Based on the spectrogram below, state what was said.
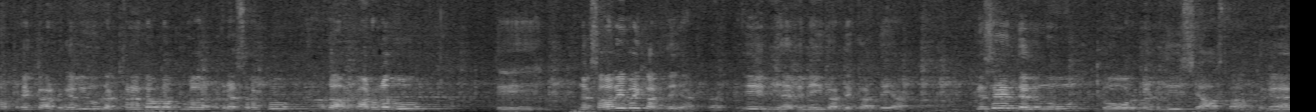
ਆਪਣੇ ਕਰਨੀਆਂ ਵੀ ਉਹਨੂੰ ਰੱਖਣਾ ਤਾਂ ਉਹਦਾ ਪੂਰਾ ਐਡਰੈਸ ਰੱਖੋ ਆਧਾਰ ਕਾਰਡ ਲਵੋ ਤੇ ਨੁਕਸਾਨ ਇਹ ਬਾਈ ਕਰਦੇ ਆ। ਇਹ ਨਹੀਂ ਹੈ ਵੀ ਨਹੀਂ ਕਰਦੇ ਕਰਦੇ ਆ। ਕਿਸੇ ਦਿਨ ਨੂੰ ਗਵਰਨਮੈਂਟ ਦੀ ਸਿਆਸਤਾਂ ਹੁੰਦੀਆਂ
